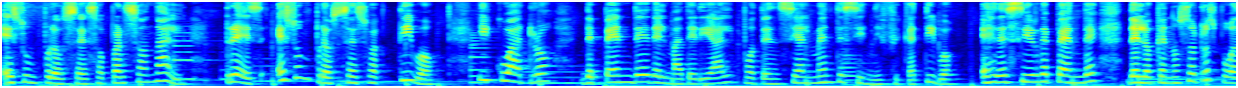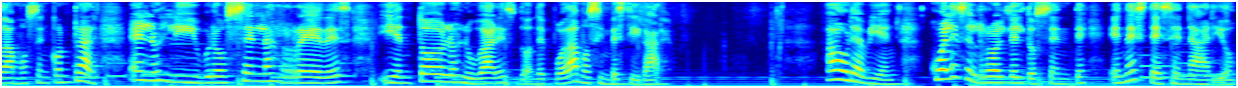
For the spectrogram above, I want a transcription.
es un proceso personal. 3. Es un proceso activo. Y 4. Depende del material potencialmente significativo. Es decir, depende de lo que nosotros podamos encontrar en los libros, en las redes y en todos los lugares donde podamos investigar. Ahora bien, ¿cuál es el rol del docente en este escenario?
